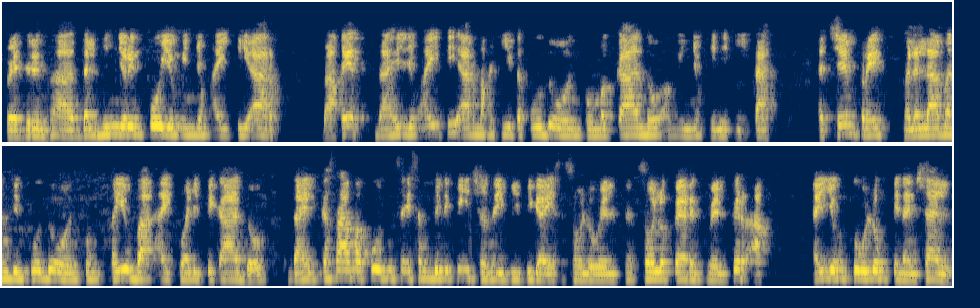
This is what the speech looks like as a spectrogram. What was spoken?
Pwede rin, uh, dalhin nyo rin po yung inyong ITR. Bakit? Dahil yung ITR, makikita po doon kung magkano ang inyong kinikita. At syempre, malalaman din po doon kung kayo ba ay kwalipikado dahil kasama po sa isang benepisyo na ibibigay sa Solo, Welfare, Solo Parent Welfare Act ay yung tulong pinansyal.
